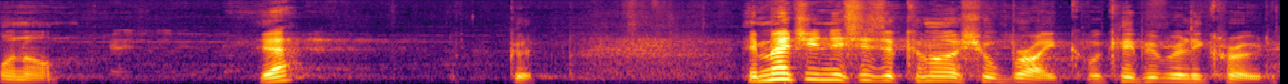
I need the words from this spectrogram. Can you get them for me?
or not? Yeah? Good. Imagine this is a commercial break. We'll keep it really crude.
